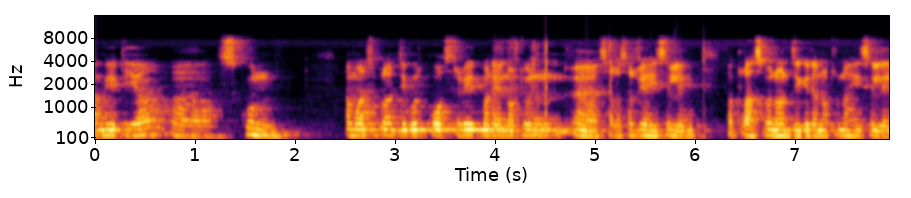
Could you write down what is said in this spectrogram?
আমি এতিয়া স্কুল আমাৰ স্কুলত যিবোৰ ক শ্ৰেণীত মানে নতুন ছাত্ৰ ছাত্ৰী আহিছিলে বা ক্লাছ ওৱানত যিকেইটা নতুন আহিছিলে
